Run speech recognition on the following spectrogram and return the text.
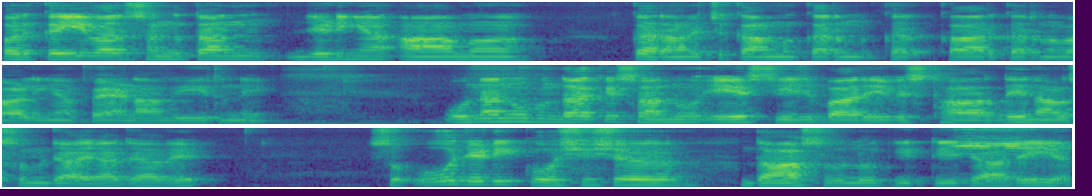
ਪਰ ਕਈ ਵਾਰ ਸੰਗਤਾਂ ਜਿਹੜੀਆਂ ਆਮ ਘਰਾਂ ਵਿੱਚ ਕੰਮ ਕਰਨ ਕਾਰ ਕਰਨ ਵਾਲੀਆਂ ਭੈਣਾਂ, ਵੀਰ ਨੇ, ਉਹਨਾਂ ਨੂੰ ਹੁੰਦਾ ਕਿ ਸਾਨੂੰ ਇਸ ਚੀਜ਼ ਬਾਰੇ ਵਿਸਥਾਰ ਦੇ ਨਾਲ ਸਮਝਾਇਆ ਜਾਵੇ। ਸੋ ਉਹ ਜਿਹੜੀ ਕੋਸ਼ਿਸ਼ ਦਾਸ ਵੱਲੋਂ ਕੀਤੀ ਜਾ ਰਹੀ ਆ,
